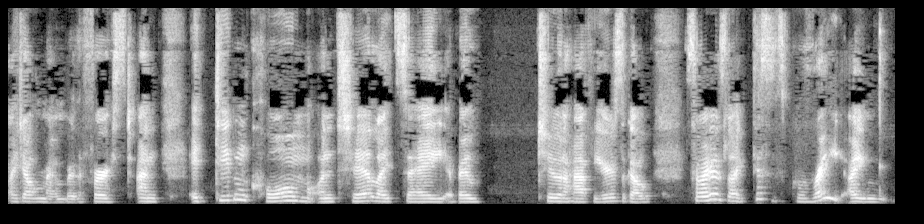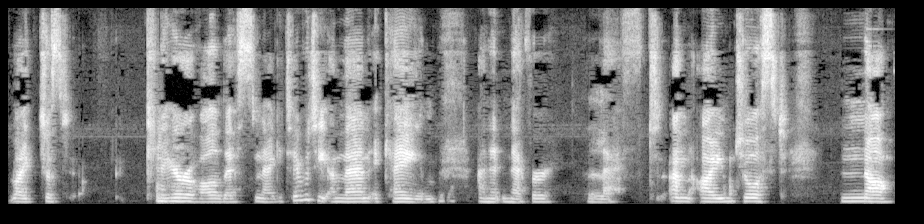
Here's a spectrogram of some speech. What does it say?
I don't remember the first. And it didn't come until I'd say about two and a half years ago. So I was like, this is great. I'm like just clear of all this negativity. And then it came and it never left. And I'm just not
